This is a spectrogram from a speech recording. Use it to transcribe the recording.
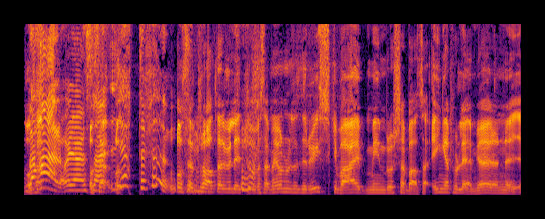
Det här och jag är så här, och sen- och- jättefin. Och sen pratade vi lite, det var så här, men jag har lite rysk vibe. Min brorsa bara så här, inga problem, jag är en ny.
